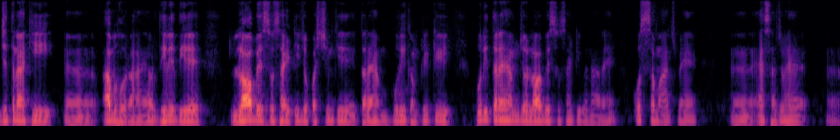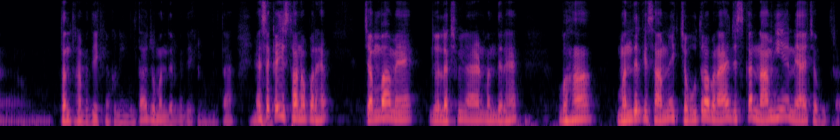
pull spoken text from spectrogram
जितना कि अब हो रहा है और धीरे धीरे लॉ बेस्ड सोसाइटी जो पश्चिम की तरह हम पूरी कंप्लीटली पूरी तरह हम जो लॉ बेस्ड सोसाइटी बना रहे हैं उस समाज में ऐसा जो है तंत्र हमें देखने को नहीं मिलता जो मंदिर में देखने को मिलता है। हम्म। ऐसे कई स्थानों पर है। चंबा में जो लक्ष्मी नारायण मंदिर है वहाँ मंदिर के सामने एक चबूतरा बनाया जिसका नाम ही है न्याय चबूतरा।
